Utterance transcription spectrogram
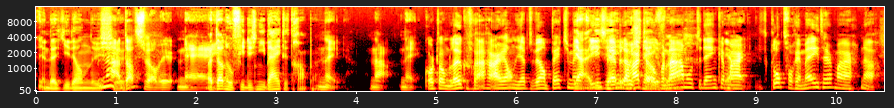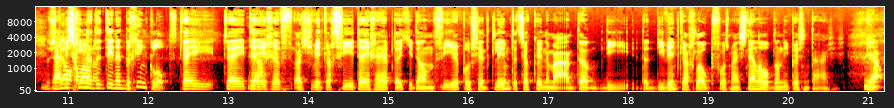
En dat je dan dus. Nou, eh, dat is wel weer... Nee. Maar dan hoef je dus niet bij te trappen. Nee. Nou, nee. Kortom, leuke vraag, Arjan. Je hebt wel een petje mee Ja, We hebben er hard over na moeten denken. Ja. Maar het klopt voor geen meter. Maar nou, dus Ja, misschien dat het in het begin klopt. Twee, twee tegen, als je windkracht 4 tegen hebt, dat je dan 4% klimt. Dat zou kunnen, maar dan die, die windkracht loopt volgens mij sneller op dan die percentages. Ja.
